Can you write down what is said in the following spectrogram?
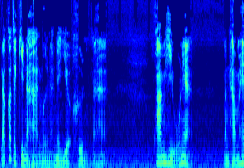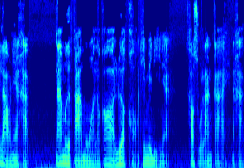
แล้วก็จะกินอาหารมื้อนั้นเนี่ยเยอะขึ้นนะฮะความหิวเนี่ยมันทำให้เราเนี่ยครับหน้ามือตามัวแล้วก็เลือกของที่ไม่ดีเนี่ยเข้าสู่ร่างกายนะครับ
